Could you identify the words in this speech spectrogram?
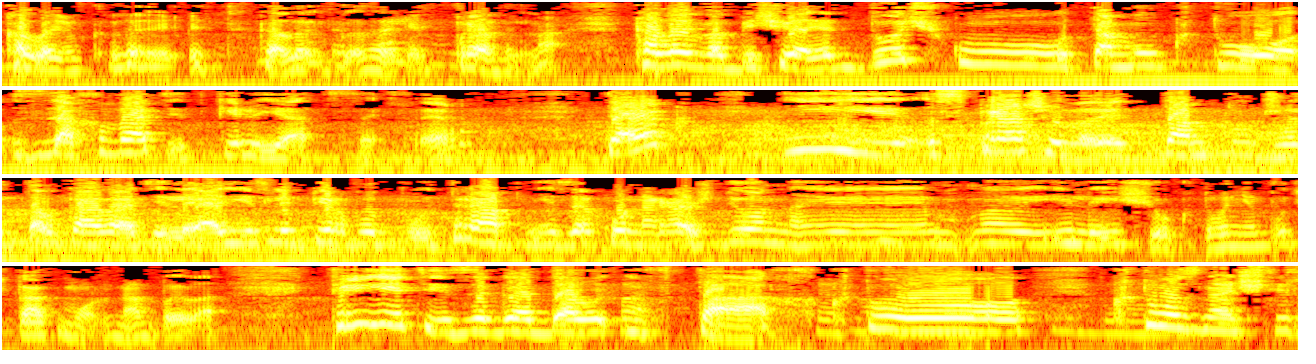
Калев говорит, Калев говорит, правильно. Калев обещает дочку тому, кто захватит Кирьят Сефер. Так, и спрашивает там тут же толкователи, а если первый будет раб, незаконно рожденный или еще кто-нибудь, как можно было. Третий загадал Ифтах, кто, кто, значит,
